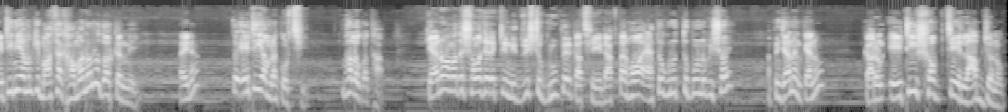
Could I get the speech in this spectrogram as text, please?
এটি নিয়ে এমনকি মাথা ঘামানোরও দরকার নেই। তাই না? তো এটি আমরা করছি। ভালো কথা। কেন আমাদের সমাজের একটি নির্দিষ্ট গ্রুপের কাছে ডাক্তার হওয়া এত গুরুত্বপূর্ণ বিষয়? আপনি জানেন কেন? কারণ এটি সবচেয়ে লাভজনক।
